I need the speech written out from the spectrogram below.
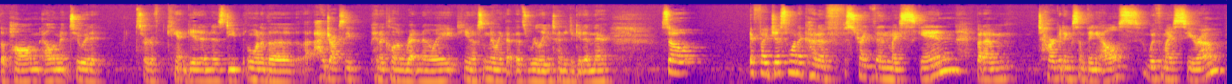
the palm element to it. It sort of can't get in as deep. One of the hydroxypinacolone retinoate, you know, something like that that's really intended to get in there. So if I just want to kind of strengthen my skin, but I'm targeting something else with my serum.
